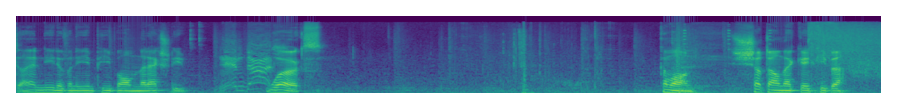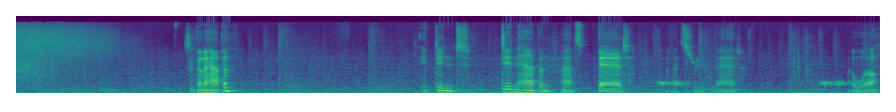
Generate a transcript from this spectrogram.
dire need of an EMP bomb that actually works. Come on. Shut down that gatekeeper. Is it gonna happen? It didn't. Didn't happen. That's bad. That's really bad. Oh well.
